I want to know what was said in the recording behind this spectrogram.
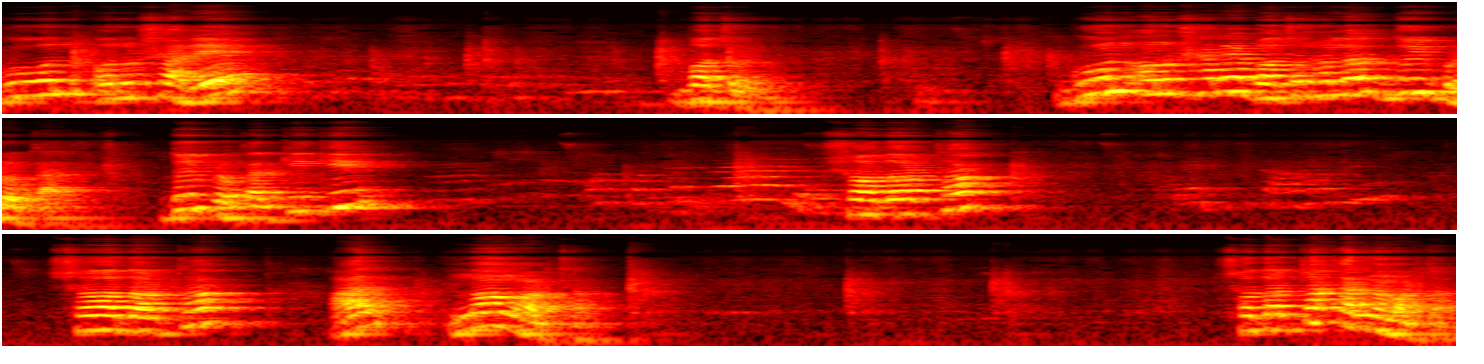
গুণ অনুসারে বচন। গুণ অনুসারে বচন হলো দুই প্রকার। দুই প্রকার কি কি? সদর্থক সদর্থক আর নম অর্থক সদর্থক আর নমর্থক।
